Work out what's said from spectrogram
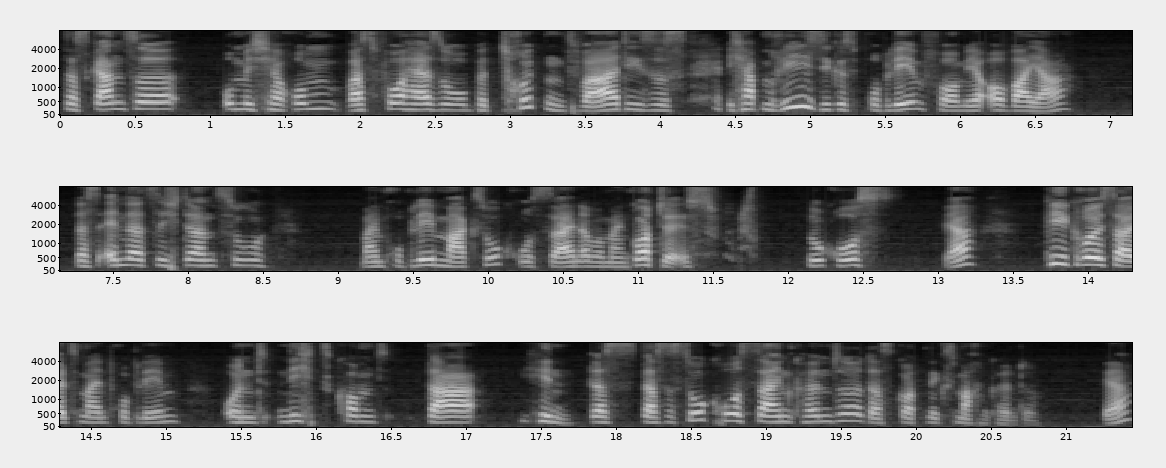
das Ganze um mich herum, was vorher so bedrückend war, dieses, ich habe ein riesiges Problem vor mir, oh ja, das ändert sich dann zu, mein Problem mag so groß sein, aber mein Gott, der ist so groß, ja, viel größer als mein Problem und nichts kommt dahin, dass, dass es so groß sein könnte, dass Gott nichts machen könnte, ja.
